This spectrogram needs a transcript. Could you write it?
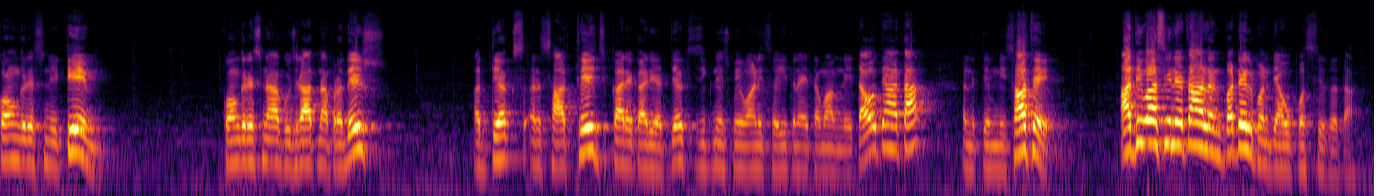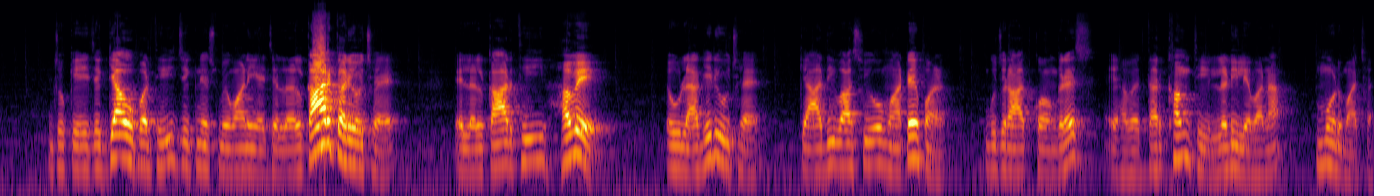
કોંગ્રેસની ટીમ, કોંગ્રેસના ગુજરાતના પ્રદેશ અધ્યક્ષ અને સાથે જ કાર્યકારી અધ્યક્ષ જિગ્નેશ મેવાણી સહિતના તમામ નેતાઓ ત્યાં હતા. અને તેમની સાથે આદિવાસી નેતા આનંદ પટેલ પણ ત્યાં ઉપસ્થિત હતા. જો કે એ જગ્યા ઉપરથી જિજ્ઞેશ મેવાણીએ જે લલકાર કર્યો છે, એ લલકારથી હવે એવું લાગી રહ્યું છે કે આદિવાસીઓ માટે પણ ગુજરાત કોંગ્રેસ એ હવે ધરખમથી લડી લેવાના મૂડમાં છે.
